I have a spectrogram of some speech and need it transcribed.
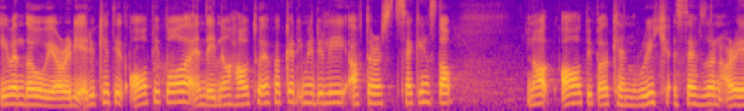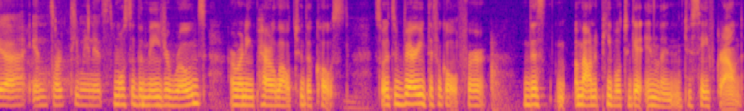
even though we already educated all people and they know how to evacuate immediately after second stop, not all people can reach a safe zone area in 30 minutes. Most of the major roads are running parallel to the coast. So it's very difficult for this amount of people to get inland to safe ground.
